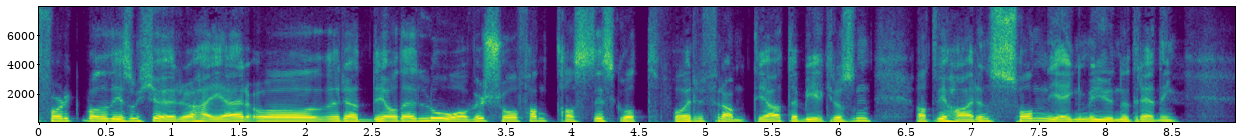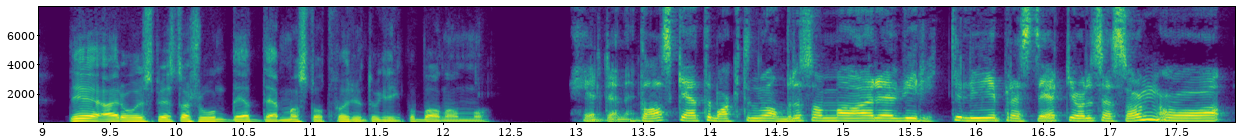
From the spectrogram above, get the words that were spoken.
folk, både de som kjører og heier, og ryddig, og det lover så fantastisk godt for framtida til bilcrossen at vi har en sånn gjeng med juniortrening. Det er årets prestasjon, det dem har stått for rundt omkring på banene nå. Helt enig. Da skal jeg tilbake til noen andre som har virkelig prestert i årets sesong, og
